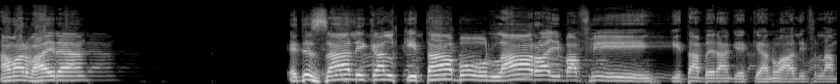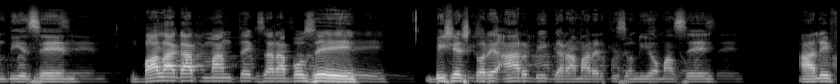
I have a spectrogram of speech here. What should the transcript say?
আমার ভাইরা এই জালিকাল কিতাব লা রাইবা ফি, কিতাবের আগে কেন আলিফ লাম দিয়েছেন? বালাগাত মানতেক যারা বোঝে, বিশেষ করে আরবি গ্রামারের কিছু নিয়ম আছে। আলিফ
